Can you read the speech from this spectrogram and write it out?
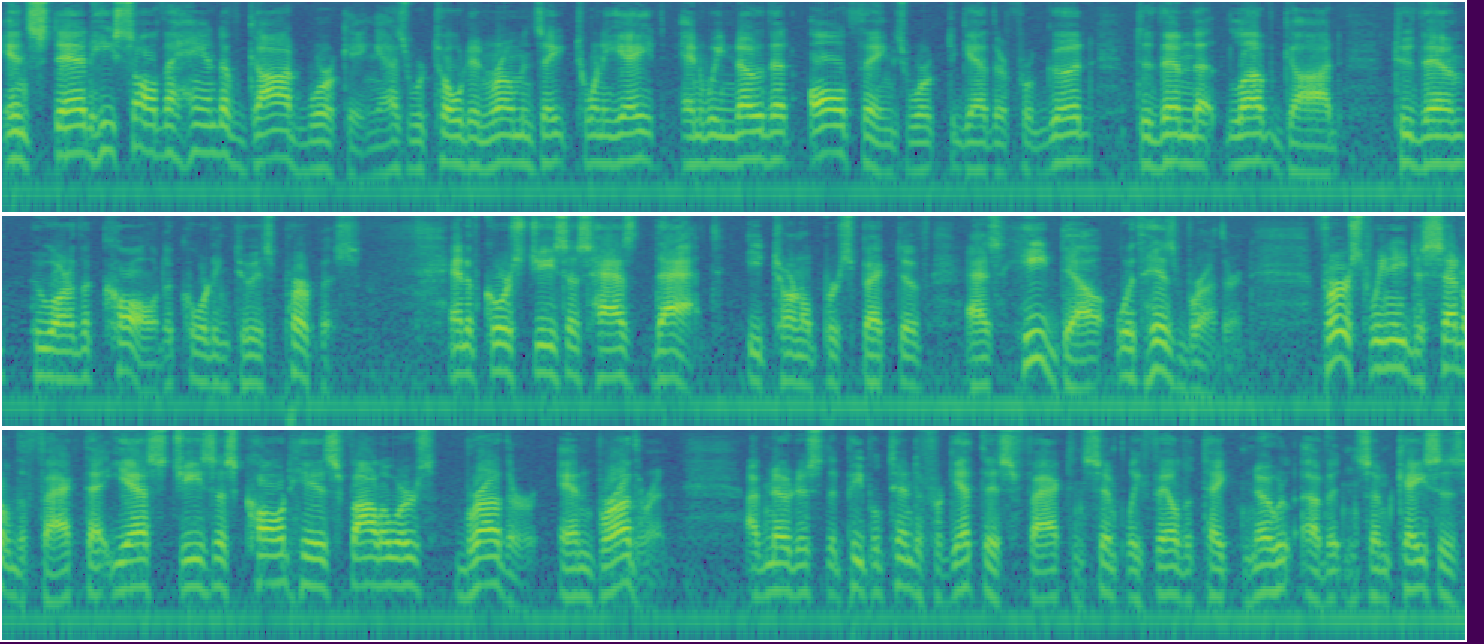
Instead, he saw the hand of God working, as we're told in Romans 8:28, and we know that all things work together for good to them that love God, to them who are the called according to his purpose. And of course, Jesus has that eternal perspective as he dealt with his brethren. First, we need to settle the fact that yes, Jesus called his followers brother and brethren. I've noticed that people tend to forget this fact and simply fail to take note of it in some cases.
